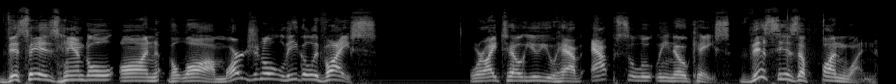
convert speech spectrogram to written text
This is Handel on the Law, marginal legal advice, where I tell you you have absolutely no case. This is a fun one.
